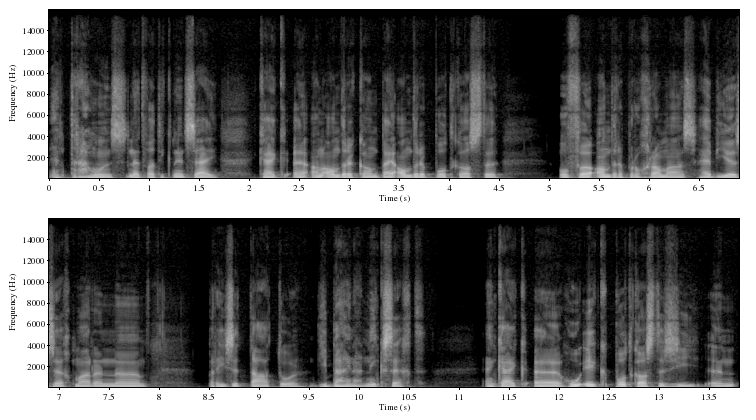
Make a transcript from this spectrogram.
En trouwens, net wat ik net zei. Kijk, aan de andere kant, bij andere podcasten of uh, andere programma's heb je zeg maar een uh, presentator die bijna niks zegt. En kijk, uh, hoe ik podcasten zie, en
